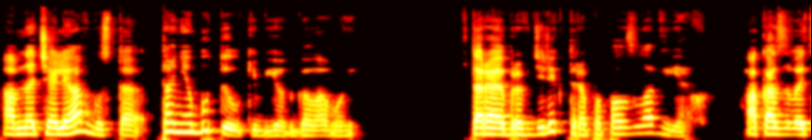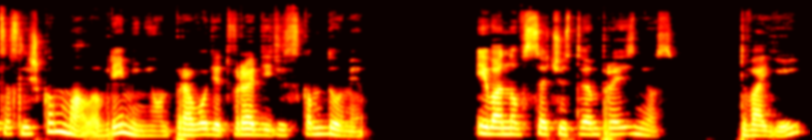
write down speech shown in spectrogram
А в начале августа Таня бутылки бьет головой. Вторая бровь директора поползла вверх. Оказывается, слишком мало времени он проводит в родительском доме. Иванов с сочувствием произнес. «Твоей?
